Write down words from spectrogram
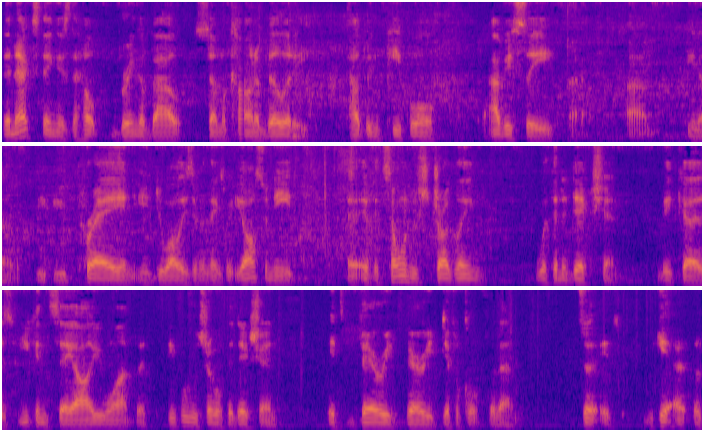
The next thing is to help bring about some accountability, helping people. Obviously, uh, um, you know, you, you pray and you do all these different things, but you also need, uh, if it's someone who's struggling with an addiction, because you can say all you want, but people who struggle with addiction, it's very, very difficult for them. So it's get a, a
